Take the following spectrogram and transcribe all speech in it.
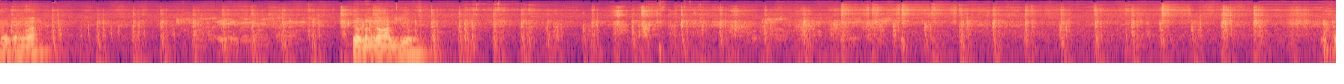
ที่ไหนกันวะเผื่อมันนอนอยู่ โอ้โห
